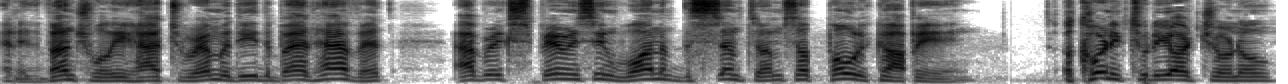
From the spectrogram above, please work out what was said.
and eventually had to remedy the bad habit after experiencing one of the symptoms of photocopying. According to the Art Journal,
